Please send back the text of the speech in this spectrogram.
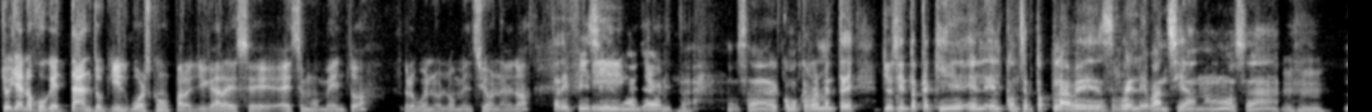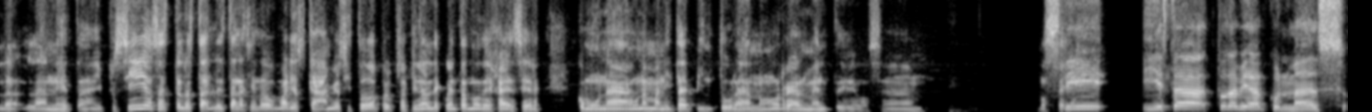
Yo ya no jugué tanto Guild Wars como para llegar a ese, ese momento, pero bueno, lo mencionan, ¿no? Está difícil, ¿no? Ya ahorita. O sea, como que realmente yo siento que aquí el, concepto clave es relevancia, ¿no? O sea, la, neta. Y pues sí, o sea, te lo le están haciendo varios cambios y todo, pero pues al final de cuentas no deja de ser como una, una manita de pintura, ¿no? Realmente, o sea. No sé. Sí, y está todavía con más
